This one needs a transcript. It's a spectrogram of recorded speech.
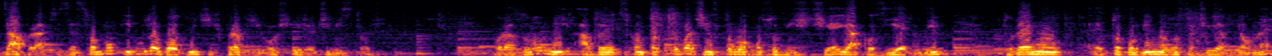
zabrać ze sobą i udowodnić ich prawdziwość i rzeczywistość. Poradzono mi, aby skontaktować się z Tobą osobiście jako z jednym, któremu e, to powinno zostać ujawnione,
